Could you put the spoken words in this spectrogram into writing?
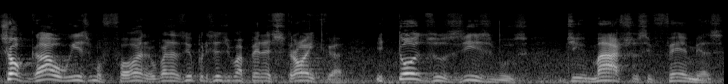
jogar o ismo fora. O Brasil precisa de uma perestroika e todos os ismos de machos e fêmeas,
